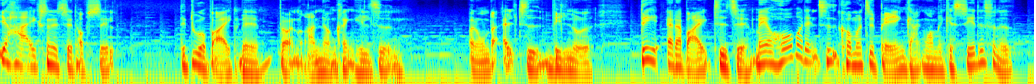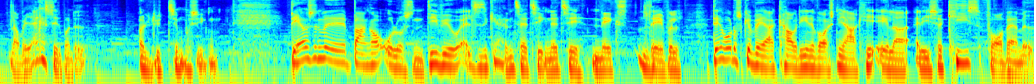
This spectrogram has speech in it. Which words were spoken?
Jeg har ikke sådan et setup selv. Det dur bare ikke med børn rende omkring hele tiden. Og nogen, der altid vil noget. Det er der bare ikke tid til. Men jeg håber, den tid kommer tilbage en gang, hvor man kan sætte sig ned. Eller hvor jeg kan sætte mig ned at lytte til musikken. Det er jo sådan med Banger og Olufsen. De vil jo altid gerne tage tingene til next level. Der, hvor du skal være Karoline Wozniacki eller Alicia Keys for at være med.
